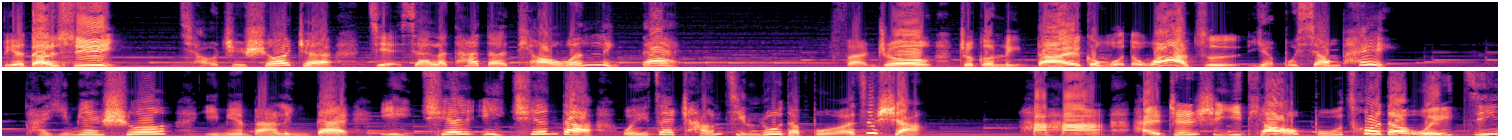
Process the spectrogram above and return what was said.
别担心。乔治说着，解下了他的条纹领带。反正这根领带跟我的袜子也不相配。他一面说，一面把领带一圈一圈的围在长颈鹿的脖子上。哈哈，还真是一条不错的围巾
